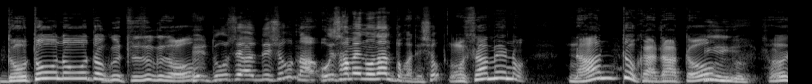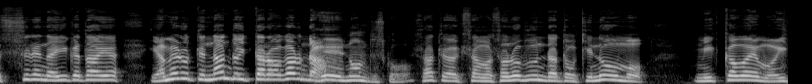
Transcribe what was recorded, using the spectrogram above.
怒涛のごとく続くぞ。えどうせあれでしょ？なおさめのなんとかでしょ？納めのなんとかだとその失礼な言い方はややめろって何度言ったらわかるんだ。えー、何ですか？さては貴様その分だと昨日も3日前も言っ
